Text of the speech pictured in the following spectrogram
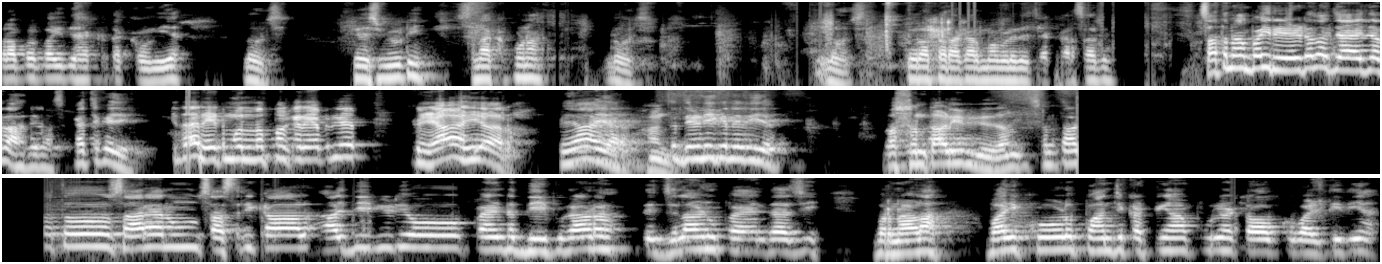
ਬਰਾਬਰ ਬਾਈ ਦੇ ਹੱਕ ਤੱਕ ਆਉਂਦੀ ਹੈ ਲਓ ਜੀ ਫੇਸ ਬਿਊਟੀ ਸਨੱਖ ਪੁਣਾ। ਲਓ ਜੀ ਲਓ ਜੀ ਪੂਰਾ ਤਰਾ ਕਰਮਾ ਵਾਲੇ ਦੇ ਚੈੱਕ ਕਰ ਸਕਦੇ ਸਤਨਾਮ ਬਾਈ ਰੇਟ ਇਹਦਾ ਜਾਇਜ਼ ਜਿਹਾ ਦੱਸ ਦੇ ਬਸ ਕੱਚ ਕੇ ਜੀ। ਇਹਦਾ ਰੇਟ ਮੁੱਲ ਆਪਾਂ ਕਰਿਆ ਵੀਰੇ 50000 50000 ਹਾਂਜੀ। ਤੇ ਦੇਣੀ ਕਿੰਨੇ ਦੀ ਆ? ਬਸ 47 ਦੀ ਦੇ ਦਾਂਗੇ। 47 ਤੋਂ ਸਾਰਿਆਂ ਨੂੰ ਸਤਿ ਸ੍ਰੀ ਅਕਾਲ। ਅੱਜ ਦੀ ਵੀਡੀਓ ਪਿੰਡ ਦੀਪਗੜ੍ਹ ਤੇ ਜ਼ਿਲ੍ਹਾ ਨੂੰ ਪੈ ਜਾਂਦਾ ਜੀ ਬਰਨਾਲਾ। ਬਾਈ ਕੋਲ ਪੰਜ ਕੱਟੀਆਂ ਪੂਰੀਆਂ ਟੌਪ ਕੁਆਲਿਟੀ ਦੀਆਂ।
